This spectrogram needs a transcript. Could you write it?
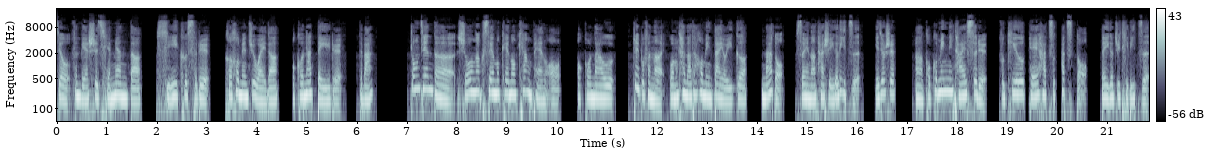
就分别是前面的西伊库斯略和后面句尾的 n a d 德略，对吧？中间的 a m p a 莫克诺 o 潘奥奥科纳 u 这部分呢，我们看到它后面带有一个 nado，所以呢，它是一个例子，也就是啊，koku min ni tai suru fu ku ke hatsu hatsu do 的一个具体例子。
